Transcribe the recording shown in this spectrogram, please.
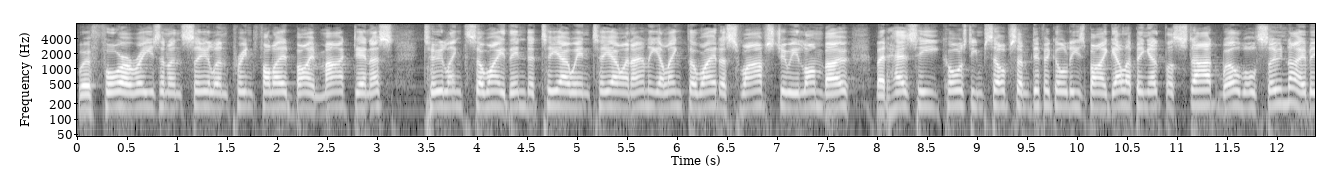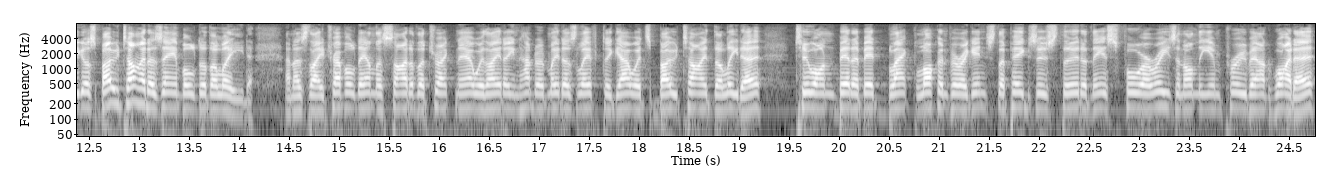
were For a Reason and Seal and Print, followed by Mark Dennis. Two lengths away, then to T-O-N-T-O, and only a length away to Suave Stewie Lombo. But has he caused himself some difficulties by galloping at the start? Well, we'll soon know, because Beautide has ambled to the lead. And as they travel down the side of the track now with 1800 metres left to go, it's Beautide the leader. Two on Better Bet Black. Lochinvar against the pegs is third, and there's for a reason on the improve out wider.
